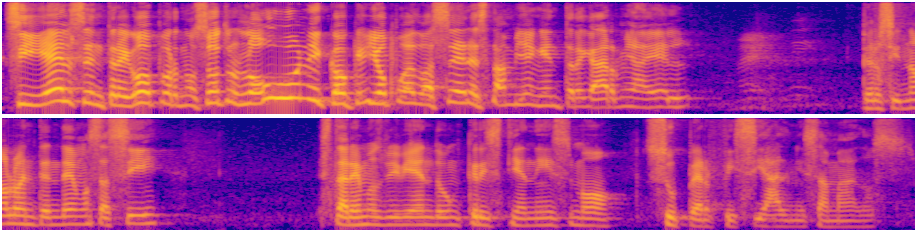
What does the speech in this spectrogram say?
Si Él se entregó por nosotros, lo único que yo puedo hacer es también entregarme a Él. Pero si no lo entendemos así, estaremos viviendo un cristianismo superficial, mis amados.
